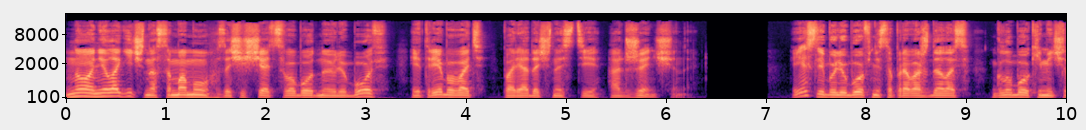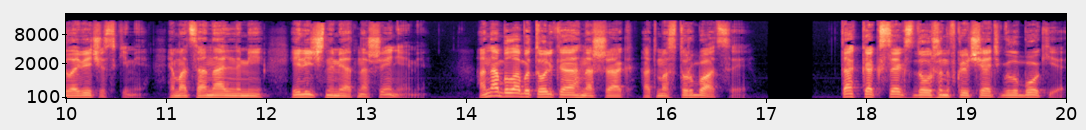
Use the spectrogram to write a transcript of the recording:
Но нелогично самому защищать свободную любовь и требовать порядочности от женщины. Если бы любовь не сопровождалась глубокими человеческими, эмоциональными и личными отношениями, она была бы только на шаг от мастурбации. Так как секс должен включать глубокие,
